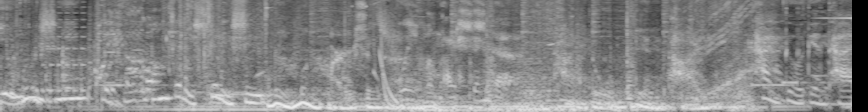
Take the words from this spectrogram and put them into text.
有梦的声音会发光，这里是为梦而生的为梦而生的态度电台。度电台。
